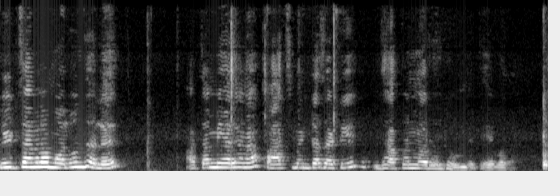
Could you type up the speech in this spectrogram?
पीठ चांगलं मलून झालंय. आता मी याला ना पाच मिनिटासाठी झाकण मारून ठेवून देते. हे बघा.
